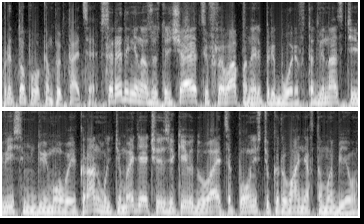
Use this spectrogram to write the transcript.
притопова комплектація. Всередині нас зустрічає цифрова панель приборів та 12,8 дюймовий екран мультимедіа, через який відбувається повністю керування автомобілем.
